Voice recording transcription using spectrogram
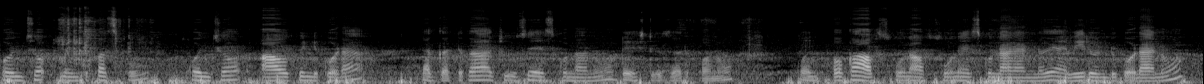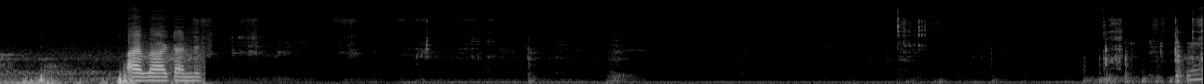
కొంచెం మెంతి పసుపు కొంచెం ఆవపిండి కూడా తగ్గట్టుగా చూసి వేసుకున్నాను. టేస్ట్కి సరిపోను. ఒక హాఫ్ స్పూన్ హాఫ్ స్పూన్ వేసుకున్నానండి. అవి రెండు కూడాను. కలిపి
